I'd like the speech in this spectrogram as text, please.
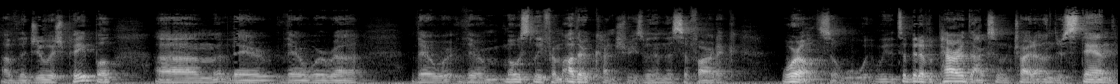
of the Jewish people, um, there there were uh, there were they're mostly from other countries within the Sephardic world. So we, it's a bit of a paradox when we try to understand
